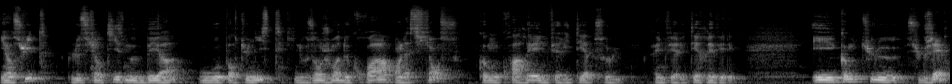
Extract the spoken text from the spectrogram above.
Et ensuite, le scientisme béat ou opportuniste qui nous enjoint de croire en la science comme on croirait à une vérité absolue, à une vérité révélée. Et comme tu le suggères,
